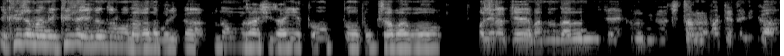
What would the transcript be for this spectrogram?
규제만 규제 일변도로 나가다 보니까 부동산 시장이 또또 복잡하고 어지럽게 만든다는 이제 그런 그 지탄을 받게 되니까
